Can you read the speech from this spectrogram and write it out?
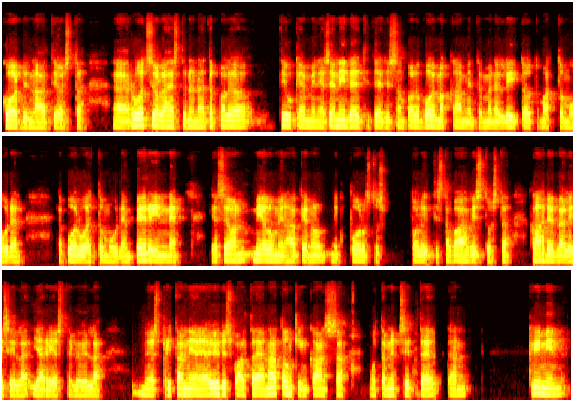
koordinaatiosta. Ruotsi on lähestynyt näitä paljon tiukemmin ja sen identiteetissä on paljon voimakkaammin tämmöinen liittoutumattomuuden ja puolueettomuuden perinne, ja se on mieluummin hakenut niin puolustuspoliittista vahvistusta kahdenvälisillä järjestelyillä myös Britannian ja Yhdysvaltain ja Natonkin kanssa, mutta nyt sitten tämän Krimin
